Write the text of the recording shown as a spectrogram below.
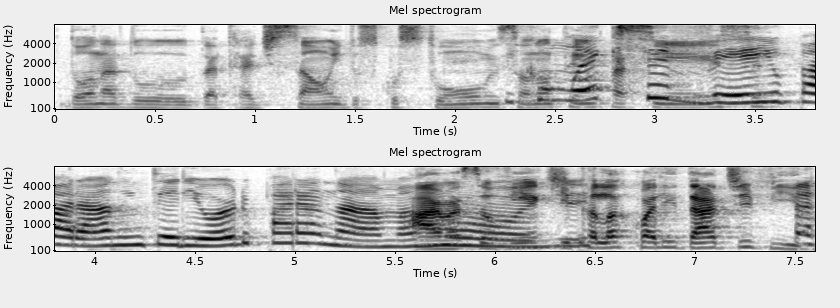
dona do, da tradição e dos costumes. E então como não tenho é que paciência. você veio parar no interior do Paraná, Mahmoud? Ah, mas eu vim aqui pela qualidade de vida.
